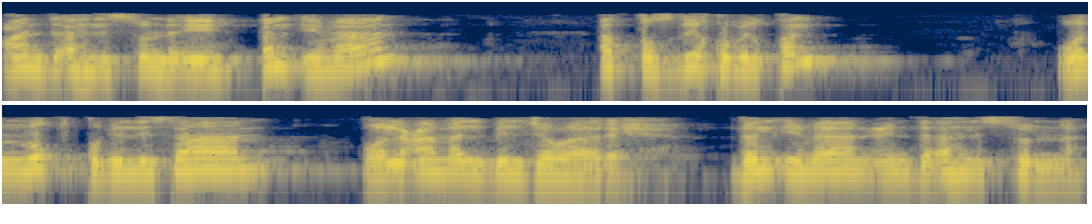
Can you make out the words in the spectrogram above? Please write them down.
عند أهل السنة إيه؟ الإيمان التصديق بالقلب والنطق باللسان والعمل بالجوارح. ده الإيمان عند أهل السنة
